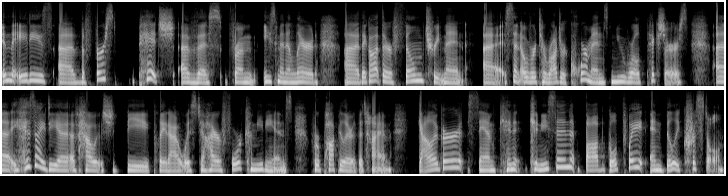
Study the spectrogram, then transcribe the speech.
In the 80s, uh, the first pitch of this from Eastman and Laird, uh, they got their film treatment uh, sent over to Roger Corman's New World Pictures. Uh, his idea of how it should be played out was to hire four comedians who were popular at the time Gallagher, Sam Kin- Kinison, Bob Goldthwait, and Billy Crystal.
